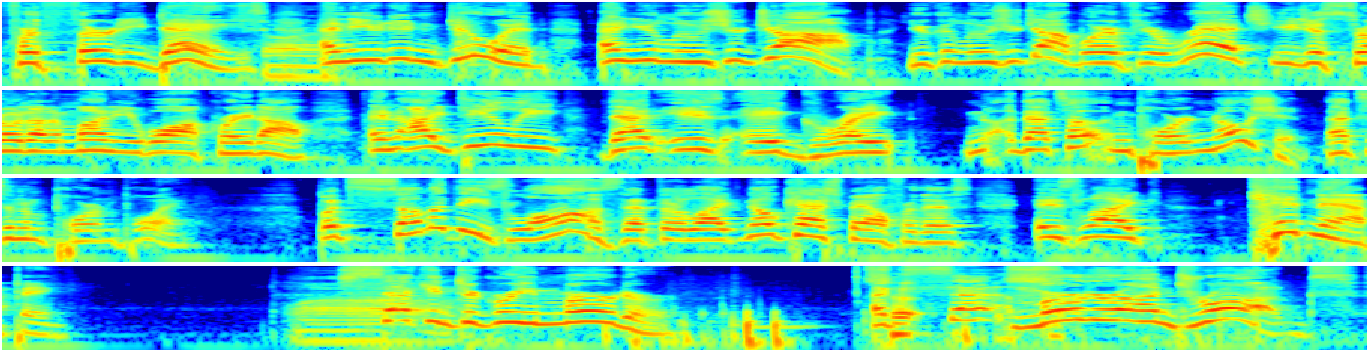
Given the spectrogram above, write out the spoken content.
for 30 days, and you didn't do it, and you lose your job. You could lose your job. Where if you're rich, you just throw down the money, you walk right out. And ideally, that is a great. No, That's an important notion. That's an important point. But some of these laws that they're like, no cash bail for this, is like kidnapping, second degree murder, So- acce- murder on drugs.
